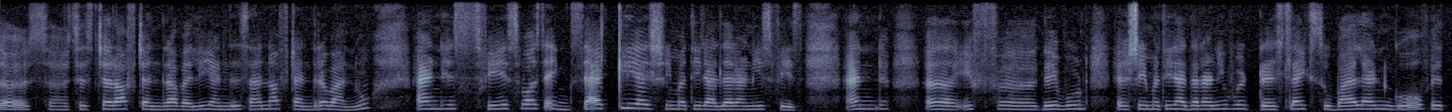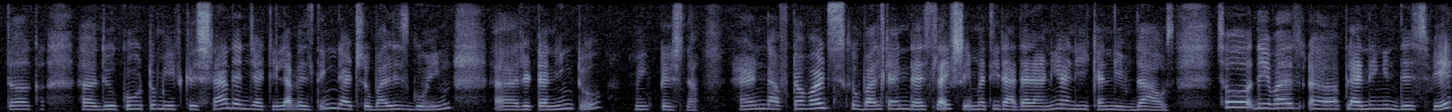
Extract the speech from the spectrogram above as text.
uh, sister of Chandravali and the son of Chandrabhanu and his face was exactly as Srimati Radharani's face. And uh, if uh, they would uh, Srimati Radharani would dress like Subal and go with to go to meet Krishna then Jatila will think that Subal is going returning to meet Krishna and afterwards Subal can dress like Srimati Radharani and he can leave the house. So they were uh, planning in this way.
